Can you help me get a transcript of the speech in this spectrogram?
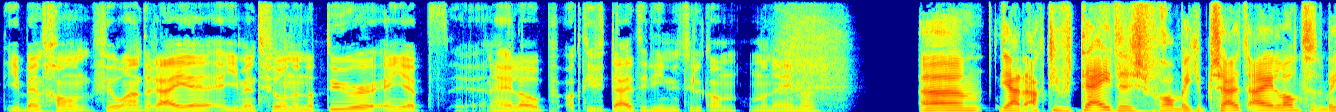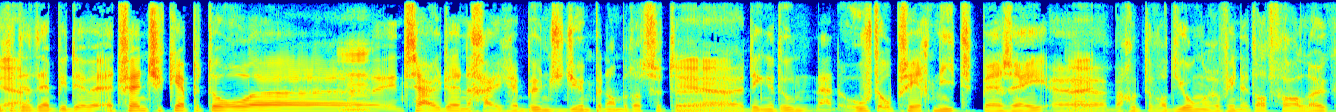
Je bent gewoon veel aan het rijden, en je bent veel in de natuur en je hebt een hele hoop activiteiten die je natuurlijk kan ondernemen. Ehm, ja, de activiteiten is vooral een beetje op het Zuideiland. Een beetje, Ja. dat heb je de Adventure Capital eh, Mm. in het zuiden. En dan ga je bungee jumpen en allemaal dat soort eh, Ja. dingen doen. Nou, dat hoeft op zich niet per se. eh, Nee. Maar goed, de wat jongeren vinden dat vooral leuk.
